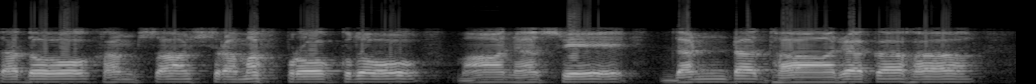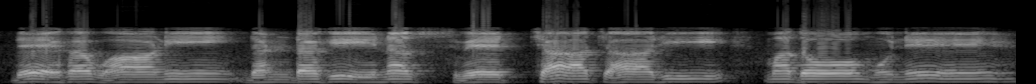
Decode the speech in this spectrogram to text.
ततो हंसाश्रमः प्रोक्तो मानसे दण्डधारकः। देहवाणी दण्डहीनस्वेच्छाचारी मदो मुने।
